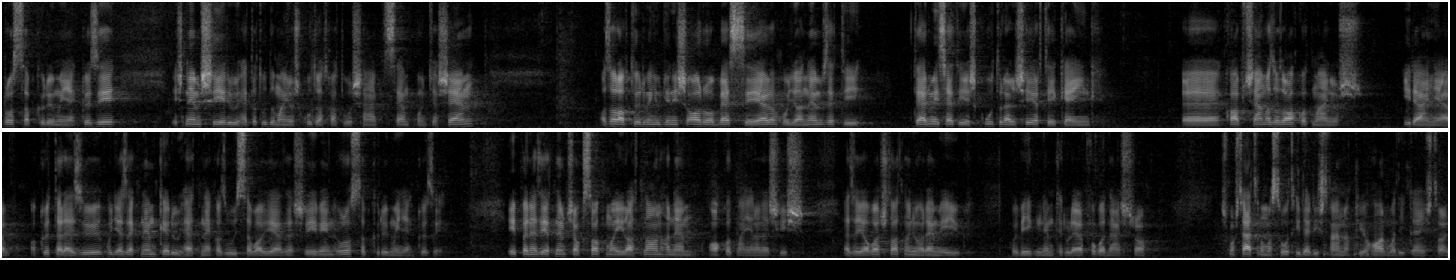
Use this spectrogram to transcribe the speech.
rosszabb körülmények közé, és nem sérülhet a tudományos kutathatóság szempontja sem. Az alaptörvény ugyanis arról beszél, hogy a nemzeti természeti és kulturális értékeink kapcsán az az alkotmányos irányelv a kötelező, hogy ezek nem kerülhetnek az új szabályozás révén rosszabb körülmények közé. Éppen ezért nem csak szakmai iratlan, hanem alkotmányellenes is ez a javaslat. Nagyon reméljük, hogy végül nem kerül elfogadásra. És most átadom a szót Hider Istvánnak, aki a harmadik Einstein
